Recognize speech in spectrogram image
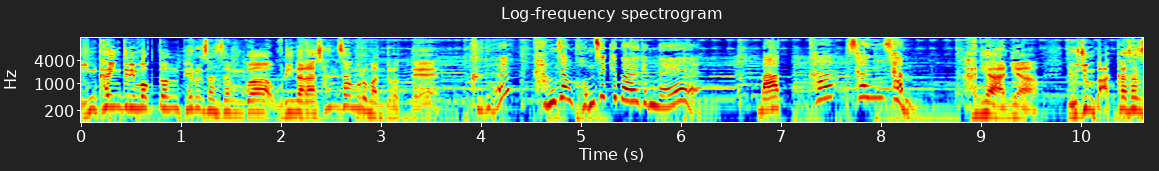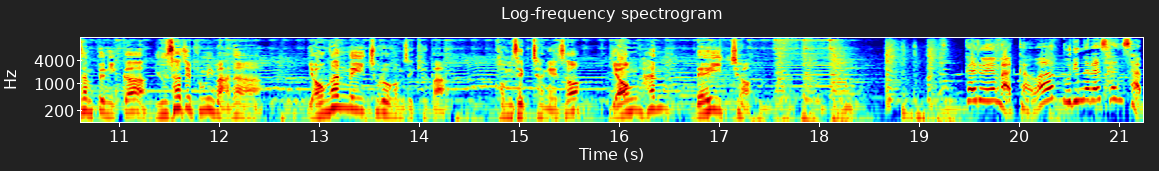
잉카인들이 먹던 페루 산삼과 우리나라 산삼으로 만들었대. 그래? 당장 검색해봐야겠네. 마카 산삼. 아니야, 아니야. 요즘 마카 산삼 뜨니까 유사 제품이 많아. 영한 네이처로 검색해봐. 검색창에서 영한 네이처. 페루의 마카와 우리나라 산삼,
